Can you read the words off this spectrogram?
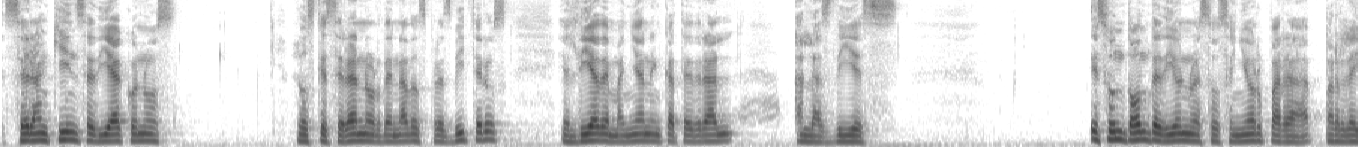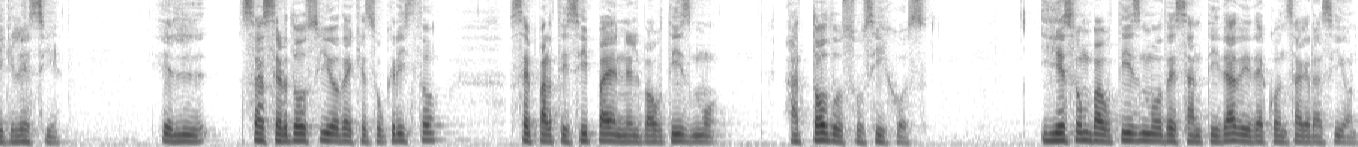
Serán 15 diáconos los que serán ordenados presbíteros el día de mañana en catedral a las 10. Es un don de Dios nuestro Señor para, para la iglesia. El sacerdocio de Jesucristo se participa en el bautismo a todos sus hijos y es un bautismo de santidad y de consagración.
